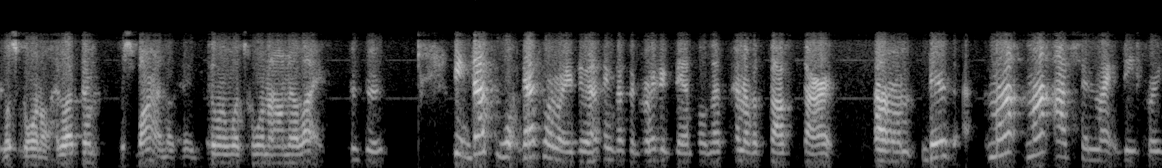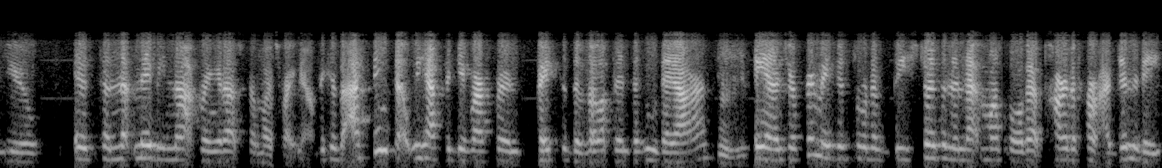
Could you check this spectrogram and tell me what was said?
What's going on? And let them respond and tell them what's going on in their life. Mm-hmm. See, that's that's one way to do it. I think that's a great example. That's kind of a soft start. Um, there's my my option might be for you is to not, maybe not bring it up so much right now because I think that we have to give our friends space to develop into who they are, Mm-hmm. and your friend may just sort of be strengthening that muscle, that part of her identity.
